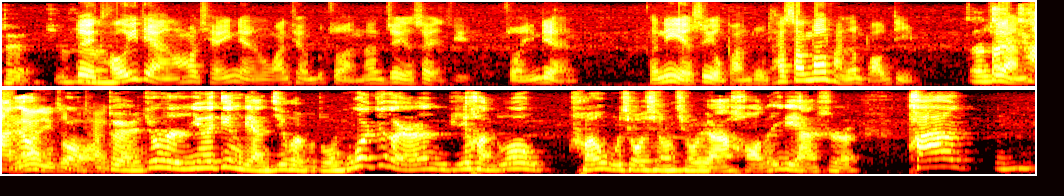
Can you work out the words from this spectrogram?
对，就是对投一点，然后前一点完全不准，那这个赛季准一点，肯定也是有帮助。他三分反正保底，呃，对啊但产产量不够对，就是因为定点机会不多。不过这个人比很多纯无球型球员好的一点是，他嗯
